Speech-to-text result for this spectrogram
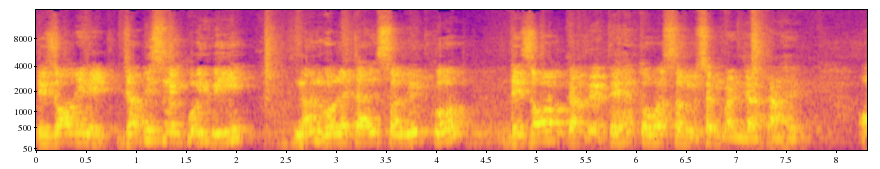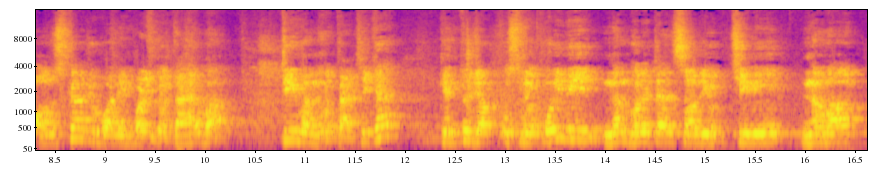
Dissolve in it. जब इसमें कोई भी नॉन वोलेटाइल सॉल्यूट को डिजोल्व कर देते हैं तो वह सोल्यूशन बन जाता है। और उसका जो बॉइलिंग पॉइंट होता है, वह टी वन होता है, ठीक है? किंतु जब उसमें कोई भी नॉन वोलेटाइल सॉल्यूट चीनी, नमक,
